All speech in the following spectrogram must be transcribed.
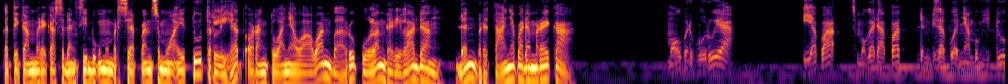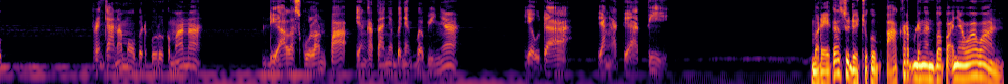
Ketika mereka sedang sibuk mempersiapkan semua itu, terlihat orang tuanya Wawan baru pulang dari ladang dan bertanya pada mereka. Mau berburu ya? Iya pak, semoga dapat dan bisa buat nyambung hidup. Rencana mau berburu ke mana? Di alas kulon pak, yang katanya banyak babinya. Ya udah, yang hati-hati. Mereka sudah cukup akrab dengan bapaknya Wawan,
